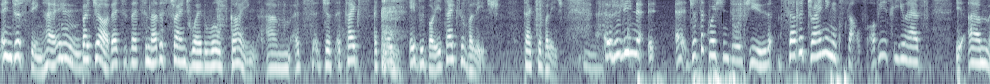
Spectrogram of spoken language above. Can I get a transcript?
interesting, hey. But yeah, that's that's another strange way the world's going. Um, it's just it takes it takes everybody. It takes a village. It takes a village. Uh, Relene, uh, uh, just a question towards you. So the training itself, obviously, you have um,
